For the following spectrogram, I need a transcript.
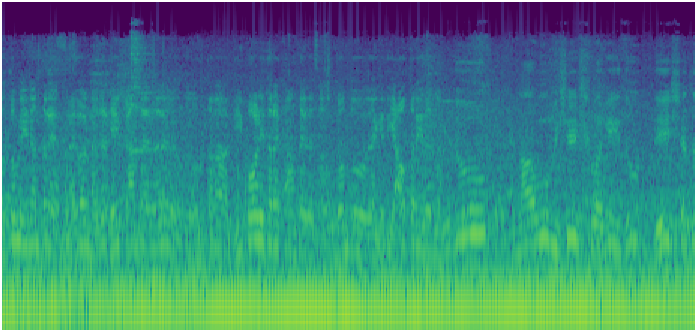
ಮತ್ತೊಮ್ಮೆ ಏನಂತಾರೆ ಬೆಳಗಾವಿ ನಗರ ಹೇಗೆ ಕಾಣ್ತಾ ಇದ್ದಾರೆ ಒಂಥರ ದೀಪಾವಳಿ ಥರ ಕಾಣ್ತಾ ಇದೆ ಸರ್. ಅಷ್ಟೊಂದು ಇದಾಗಿದೆ. ಯಾವ ಥರ ಇದೆ ಇದು ನಾವು ವಿಶೇಷವಾಗಿ ಇದು ದೇಶದ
